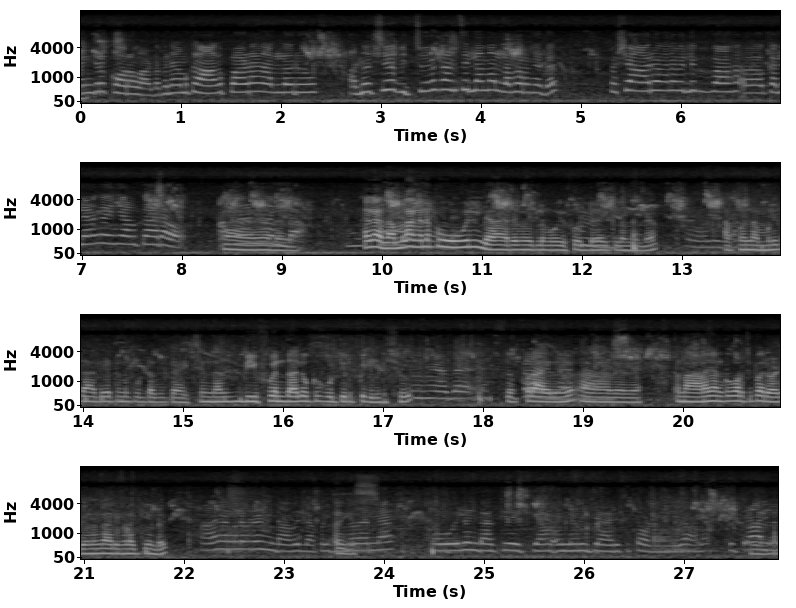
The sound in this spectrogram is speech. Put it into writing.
ഭയങ്കര കുറവാട്ടോ. പിന്നെ നമുക്ക് ആകെപ്പാടെ നല്ലൊരു അന്ന് വെച്ച് വിച്ചുവിനെ കാണിച്ചില്ല എന്നല്ല പറഞ്ഞത്. പക്ഷെ ആരും അങ്ങനെ വലിയ വിവാഹ കല്യാണം കഴിഞ്ഞ ആൾക്കാരോ? അങ്ങനെയൊന്നുമല്ല അല്ല നമ്മൾ അങ്ങനെ പോവില്ല. ആരും വീട്ടിൽ പോയി ഫുഡ് കഴിക്കലൊന്നുമില്ല. അപ്പൊ നമ്മളിത് ആദ്യമായിട്ടാണ് ഫുഡൊക്കെ കഴിച്ചത് എന്നാൽ ബീഫ് എന്തായാലും ഒക്കെ കൂട്ടി പിടിപിടിച്ചു. സൂപ്പർ ആയിരുന്നു ആ അതെ അതെ. അപ്പൊ നാളെ ഞങ്ങൾക്ക് കുറച്ച് പരിപാടികളും കാര്യങ്ങളൊക്കെ ഉണ്ട്. ഉണ്ടാവില്ല. അപ്പൊ തന്നെ വെക്കാം എന്ന് വിചാരിച്ച് തുടങ്ങിയതാണ്. ഇത്ര അല്ല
